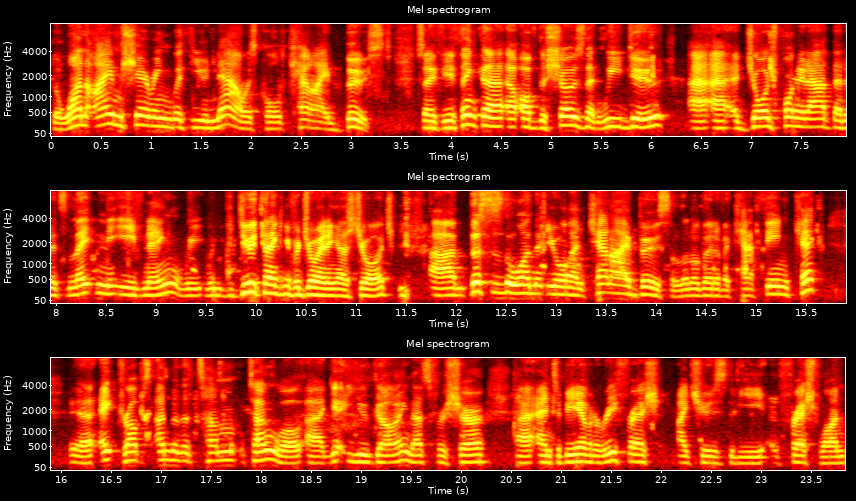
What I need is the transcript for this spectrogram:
The one I'm sharing with you now is called Can I Boost. So if you think uh, of the shows that we do, uh, uh, George pointed out that it's late in the evening. We, we do thank you for joining us, George. Um, this is the one that you want. Can I Boost? A little bit of a caffeine kick uh, eight drops under the tum- tongue will uh, get you going, that's for sure. Uh, and to be able to refresh, I choose to the fresh one.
